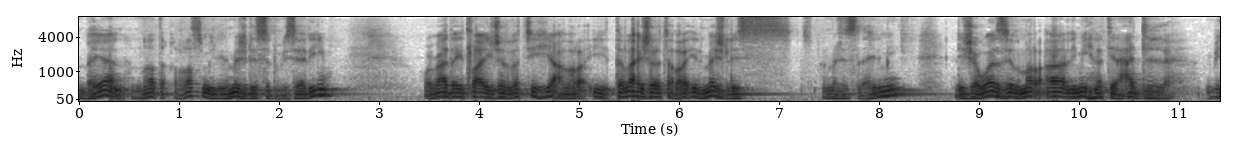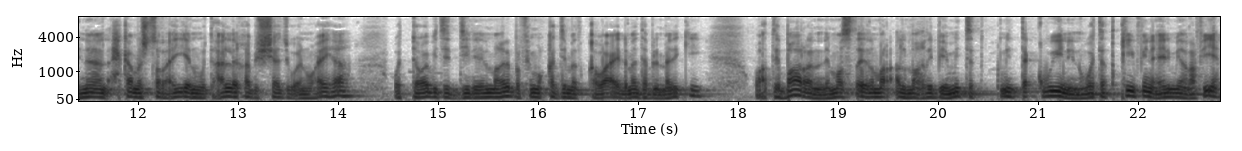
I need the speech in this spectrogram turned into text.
بيان الناطق الرسمي للمجلس الوزاري وبعد إطلاع جلالته على رأي إطلاع جلالته على رأي المجلس المجلس العلمي لجواز المرأة لمهنة العدل. بناء الأحكام الشرعية المتعلقة بالشهادة وأنواعها والثوابت الدينية للمغرب وفي مقدمة قواعد المذهب المالكي واعتبارا لمصدر المرأة المغربية من تكوين وتثقيف علمي رفيع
